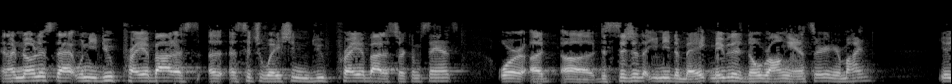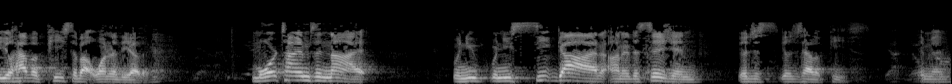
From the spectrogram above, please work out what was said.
And I've noticed that when you do pray about a, a, a situation, you do pray about a circumstance or a, a decision that you need to make, maybe there's no wrong answer in your mind, You you'll have a peace about one or the other. More times than not, when you when you seek God on a decision, you'll just you'll just have a peace. Amen.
